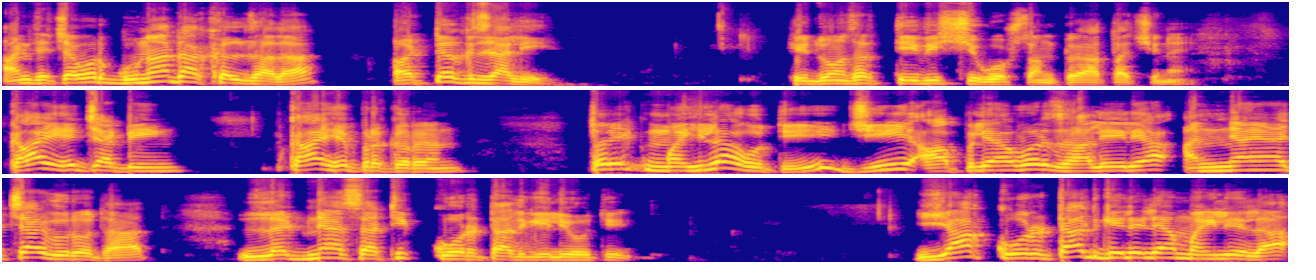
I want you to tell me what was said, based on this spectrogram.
आणि त्याच्यावर गुन्हा दाखल झाला अटक झाली. ही दोन हजार तेवीस ची गोष्ट सांगतोय आताची नाही. काय हे चॅटिंग काय हे प्रकरण? तर एक महिला होती जी आपल्यावर झालेल्या अन्यायाच्या विरोधात लढण्यासाठी कोर्टात गेली होती. या कोर्टात गेलेल्या महिलेला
